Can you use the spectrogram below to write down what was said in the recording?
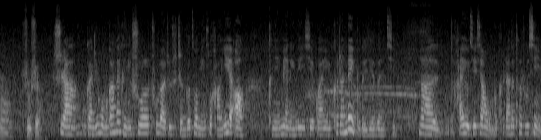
嗯，是不是？是啊，我感觉我们刚才肯定说出了，就是整个做民宿行业啊，肯定面临的一些关于客栈内部的一些问题。那还有一些像我们客栈的特殊性，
